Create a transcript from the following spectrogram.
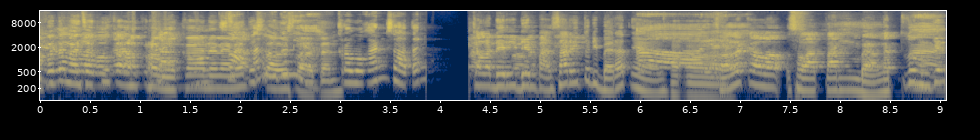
Aku tuh mindsetku kalau kerobokan dan lain-lain tuh selalu ya? selatan. Kerobokan selatan. Kalau dari Denpasar itu di baratnya. Oh, iya. Soalnya kalau selatan banget tuh Ah. mungkin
